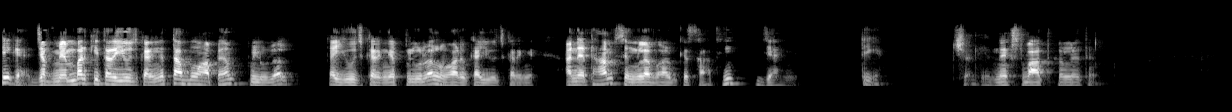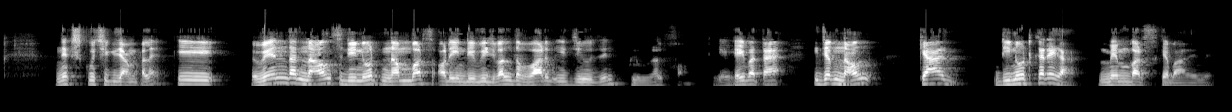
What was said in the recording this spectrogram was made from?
ठीक है, जब मेंबर की तरह यूज़ करेंगे, तब वहाँ पे हम प्लूरल का यूज़ करेंगे प्लूरल वर्ब का यूज़ करेंगे। अन्यथा हम सिंगुलर वर्ब के साथ ही जाएँगे। ठीक है? चलिए नेक्स्ट बात कर लेते हैं। नेक्स्ट कुछ एग्ज़ाम्पल है कि when the nouns denote numbers और individual the verb is use in plural form यही बताया कि जब नाउन क्या डिनोट करेगा मेंबर्स के बारे में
